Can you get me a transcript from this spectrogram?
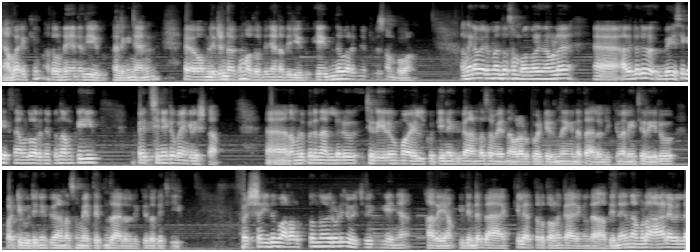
ഞാൻ വരയ്ക്കും അതുകൊണ്ട് ഞാനത് ചെയ്തു. അല്ലെങ്കിൽ ഞാൻ ഓംലെറ്റ് ഉണ്ടാക്കും അതുകൊണ്ട് ഞാനത് ചെയ്തു. എന്ന് പറഞ്ഞിട്ടൊരു സംഭവമാണ്. അങ്ങനെ വരുമ്പോൾ എന്താ സംഭവം എന്ന് പറഞ്ഞാൽ നമ്മൾ അതിന്റെ ഒരു ബേസിക് എക്സാമ്പിൾ പറഞ്ഞപ്പോൾ നമുക്ക് ഈ പെറ്റ്സിനെയൊക്കെ ഭയങ്കര ഇഷ്ടമാണ് നമ്മളിപ്പോൾ ഒരു നല്ലൊരു ചെറിയൊരു മൊയൽ കുട്ടീനെയൊക്കെ കാണുന്ന സമയത്ത് നമ്മളവിടെ പോയിട്ടിരുന്ന് ഇങ്ങനെ താലോലിക്കും അല്ലെങ്കിൽ ചെറിയൊരു പട്ടിക്കുട്ടീനെയൊക്കെ കാണുന്ന സമയത്ത് ഇരുന്ന് താലോലിക്കും ഇതൊക്കെ ചെയ്യും. പക്ഷേ ഇത് വളർത്തുന്നവരോട് ചോദിച്ചു നോക്കി കഴിഞ്ഞാൽ അറിയാം ഇതിന്റെ ബാക്കിൽ എത്രത്തോളം കാര്യങ്ങളുണ്ട്. അതിനെ നമ്മൾ ആ ലെവലിൽ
